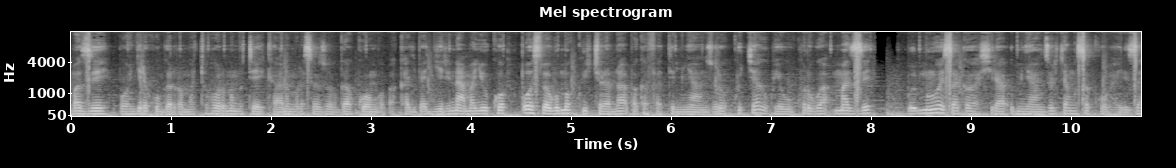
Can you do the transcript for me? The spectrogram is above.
maze bongere kugarura amahoro n'umutekano mu burasirazuba bwa Kongo. Bakabagira inama y'uko bose bagomba kwicarana bagafata imyanzuro ku cyagakwiye gukorwa maze buri muntu wese akahashyira imyanzuro cyangwa se akubahiriza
